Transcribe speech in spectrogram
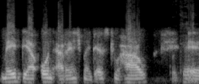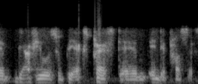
made their own arrangement as to how okay. uh, their views would be expressed um, in the process.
